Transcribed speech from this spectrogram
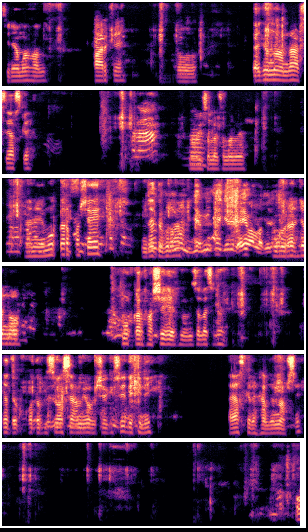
সিনেমা হল, পার্কে, তো তাই জন্য আমরা আসছি আজকে। নবী সাল্লাহ মানে জন্য মক্কার পাশে নবী কত কিছু আছে, আমি অবশ্যই কিছুই দেখিনি। তাই আজকে দেখার জন্য আসছি। ও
